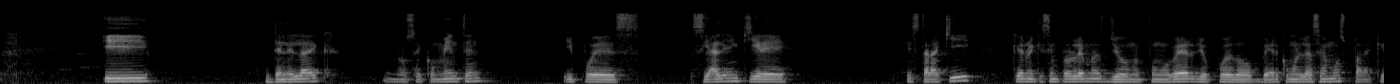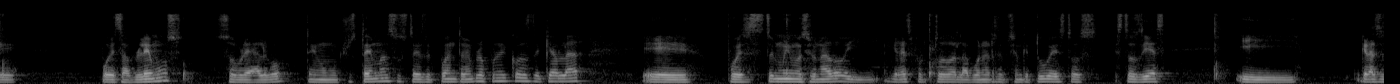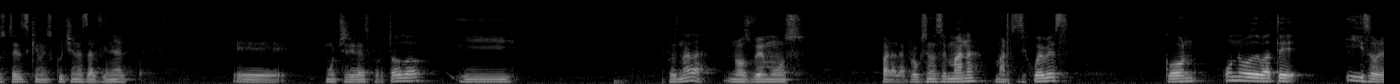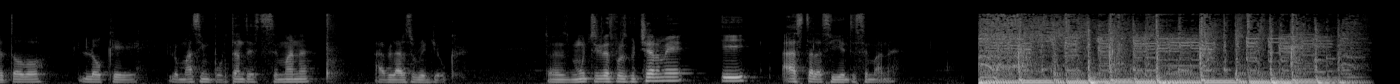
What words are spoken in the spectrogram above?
Y denle like, no se comenten y pues si alguien quiere estar aquí, Créanme que sin problemas yo me puedo mover, yo puedo ver cómo le hacemos para que pues hablemos sobre algo. Tengo muchos temas, ustedes me pueden también proponer cosas de qué hablar. Eh, pues estoy muy emocionado y gracias por toda la buena recepción que tuve estos, estos días. Y gracias a ustedes que me escuchen hasta el final. Eh, muchas gracias por todo y pues nada, nos vemos para la próxima semana, martes y jueves, con un nuevo debate y sobre todo lo que lo más importante esta semana, hablar sobre Joker. Entonces, muchas gracias por escucharme y hasta la siguiente semana.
